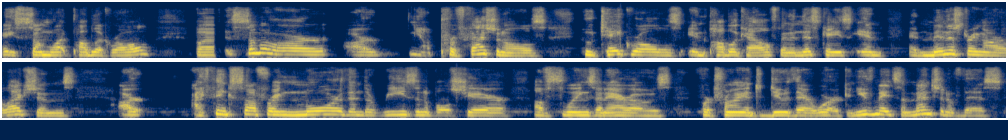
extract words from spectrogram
a somewhat public role. But some of our our you know professionals who take roles in public health and in this case in administering our elections are I think suffering more than the reasonable share of slings and arrows for trying to do their work. And you've made some mention of this.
